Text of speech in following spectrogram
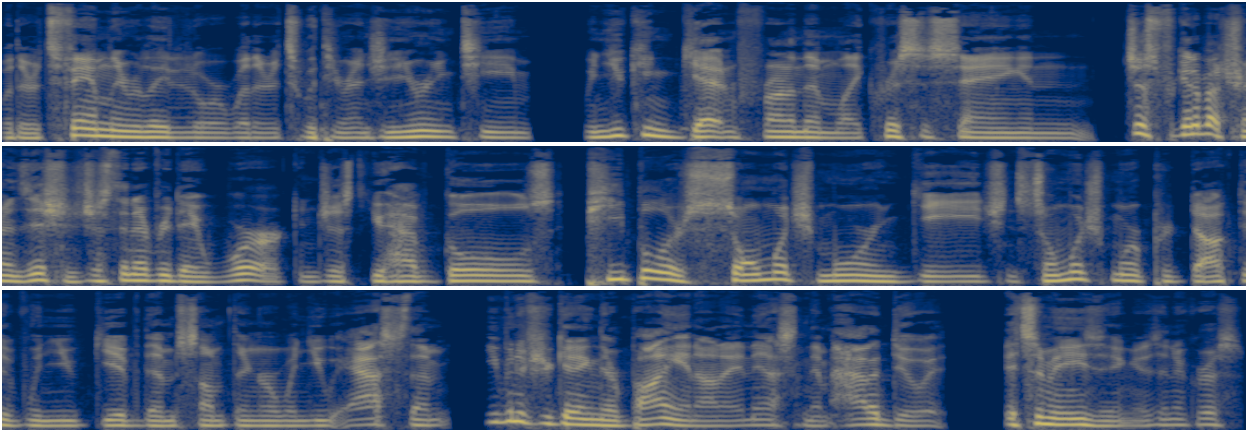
whether it's family related or whether it's with your engineering team, when you can get in front of them, like Chris is saying, and just forget about transitions, just in everyday work, and just you have goals, people are so much more engaged and so much more productive when you give them something or when you ask them, even if you're getting their buy in on it and asking them how to do it. It's amazing, isn't it, Chris?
